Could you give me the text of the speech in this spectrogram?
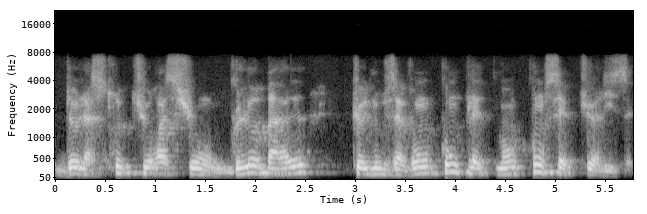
de la structuration globale que nous avons complètement conceptualisé.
